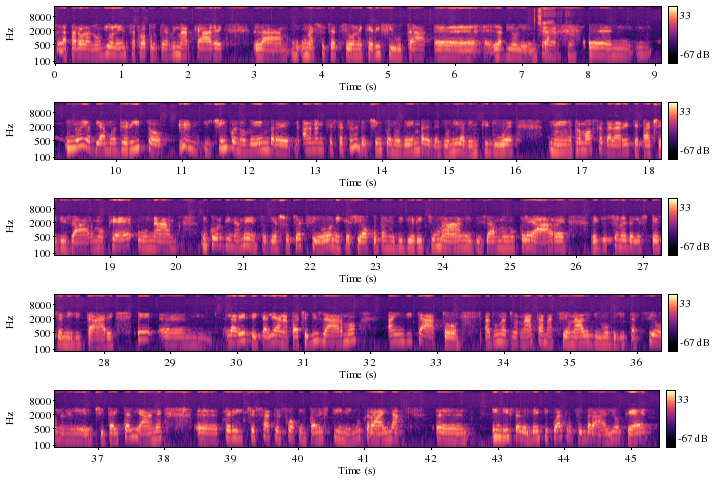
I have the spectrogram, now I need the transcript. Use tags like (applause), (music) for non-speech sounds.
la parola non violenza proprio per rimarcare la, un'associazione che rifiuta eh, la violenza. Certo. Eh, noi abbiamo aderito (clears throat) il 5 novembre, alla manifestazione del 5 novembre del 2022 mh, promossa dalla Rete Pace Disarmo, che è una, un coordinamento di associazioni che si occupano di diritti umani, disarmo nucleare, riduzione delle spese militari. E ehm, la Rete Italiana Pace Disarmo ha invitato ad una giornata nazionale di mobilitazione nelle città italiane eh, per il cessate il fuoco in Palestina e in Ucraina eh, in vista del 24 febbraio che è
